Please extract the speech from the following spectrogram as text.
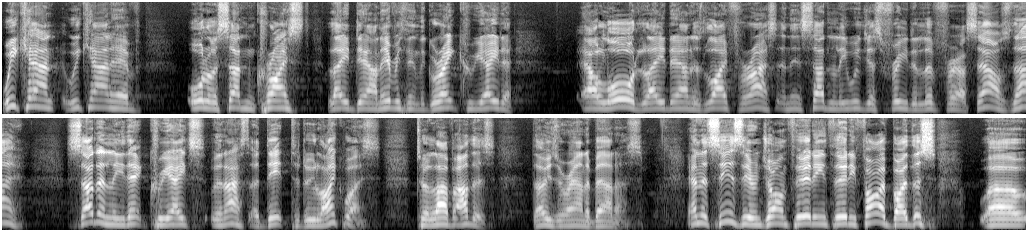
We can't, we can't have all of a sudden Christ laid down everything, the great creator, our Lord laid down his life for us, and then suddenly we're just free to live for ourselves. No. Suddenly that creates in us a debt to do likewise, to love others, those around about us. And it says there in John 13 35, by this, uh,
